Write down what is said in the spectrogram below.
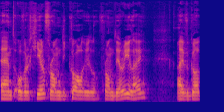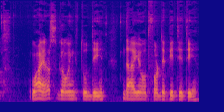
and over here from the coil from the relay I've got wires going to the diode for the PTT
